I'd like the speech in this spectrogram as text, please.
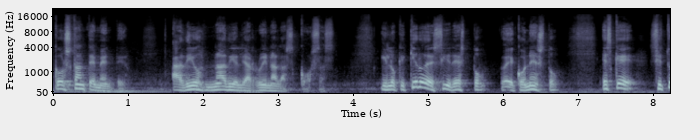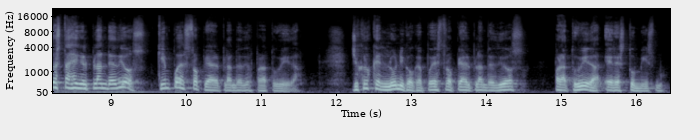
constantemente, a Dios nadie le arruina las cosas. Y lo que quiero decir esto, eh, con esto es que si tú estás en el plan de Dios, ¿quién puede estropear el plan de Dios para tu vida? Yo creo que el único que puede estropear el plan de Dios para tu vida eres tú mismo.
